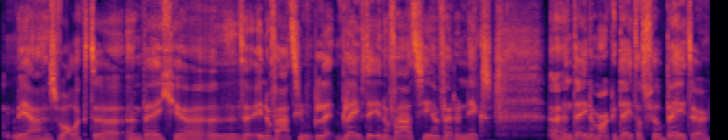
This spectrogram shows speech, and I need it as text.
ja, zwalkte een beetje. Eh, De innovatie ble- bleef de innovatie en verder niks. En Denemarken deed dat veel beter.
